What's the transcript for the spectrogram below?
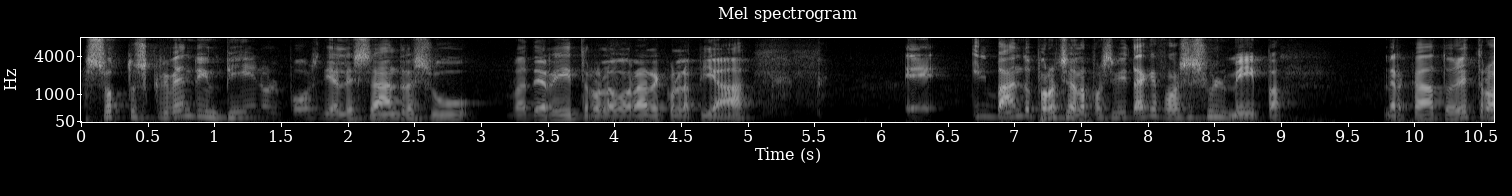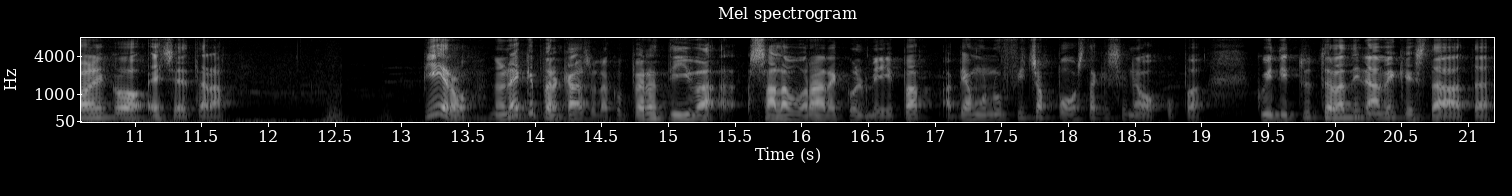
sottoscrivendo in pieno il post di Alessandra su Vade Retro, lavorare con la PA. E il bando però c'era la possibilità che fosse sul MEPA, mercato elettronico, eccetera. Piero, non è che per caso la cooperativa sa lavorare col MEPA, abbiamo un ufficio apposta che se ne occupa. Quindi tutta la dinamica è stata,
